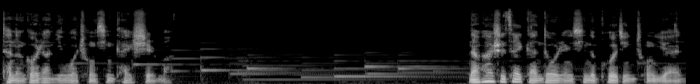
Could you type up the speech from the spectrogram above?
它能够让你我重新开始吗？哪怕是再感动人心的破镜重圆，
